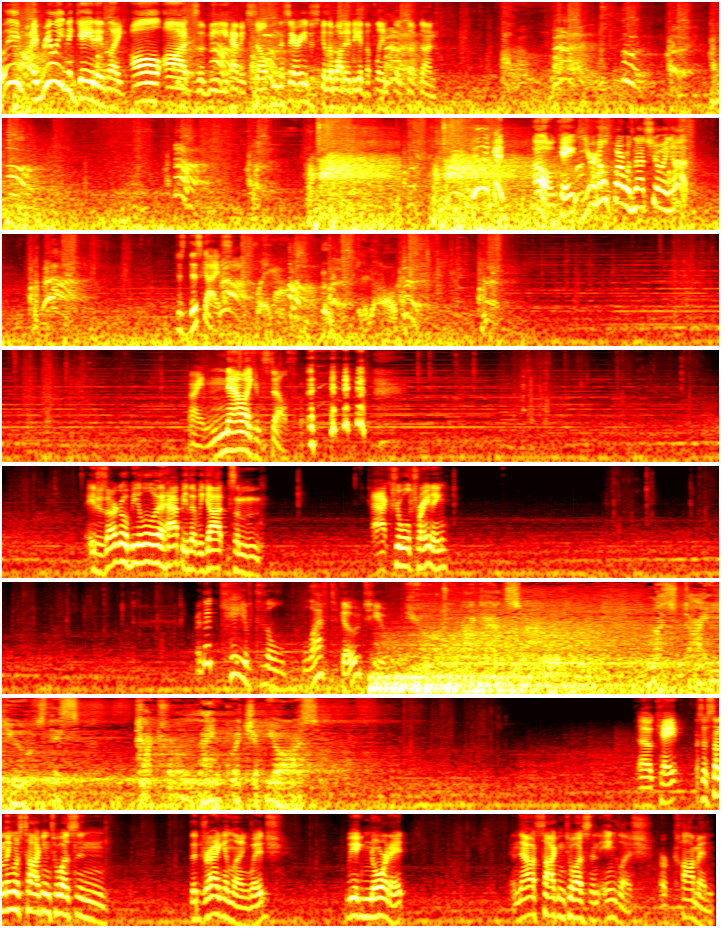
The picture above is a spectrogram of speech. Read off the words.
Really, I really negated like all odds of me having stealth in this area just because I wanted to get the flame cloak stuff done. I feel like I... Oh, okay. Your health bar was not showing up. Just this guy's. Alright, now I can stealth. Age of Zargo will be a little bit happy that we got some actual training. Where'd that cave to the left go to? You do not answer. Must I use this guttural language of yours? Okay, so something was talking to us in the dragon language. We ignored it. And now it's talking to us in English, or common.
